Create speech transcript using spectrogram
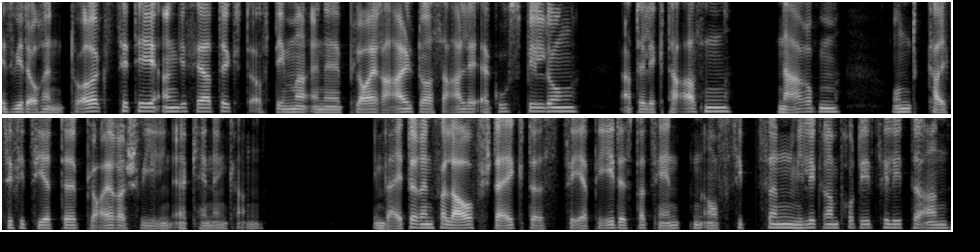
Es wird auch ein Thorax-CT angefertigt, auf dem man eine pleural-dorsale Ergussbildung, Atelektasen, Narben und kalzifizierte Pleuraschwielen erkennen kann. Im weiteren Verlauf steigt das CRP des Patienten auf 17 Milligramm pro Deziliter an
